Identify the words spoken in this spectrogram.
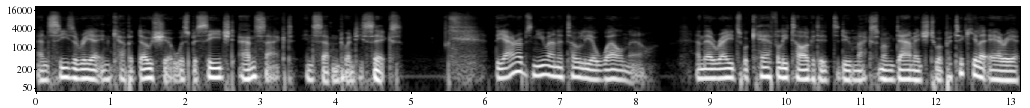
and Caesarea in Cappadocia was besieged and sacked in 726. The Arabs knew Anatolia well now, and their raids were carefully targeted to do maximum damage to a particular area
